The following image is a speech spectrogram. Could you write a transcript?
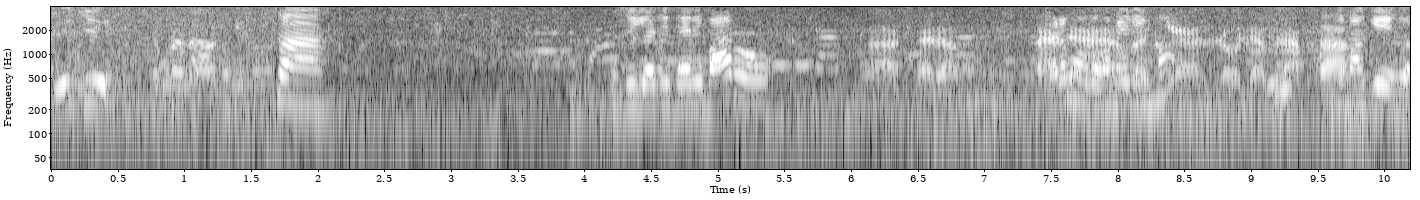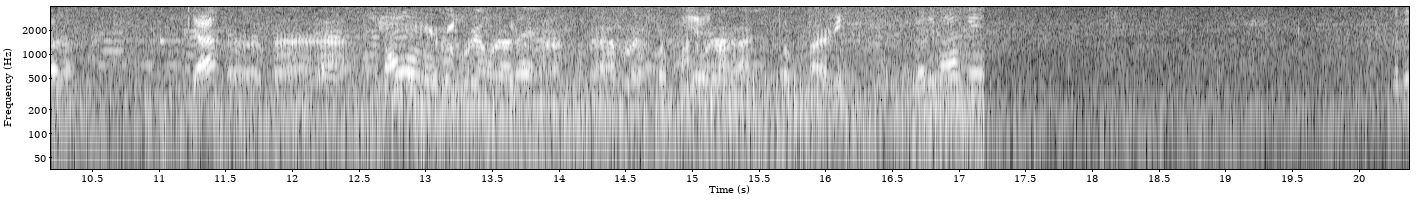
Biji. Saya kurang naon gitu. Susah. Mesti ganti seri baru. Nah, sekarang pada bagian roda belakang 5G sekarang. Ya? Singapura yang udah ada ya? Singapura ya? pemasangan kembali Udah 5G. Tapi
